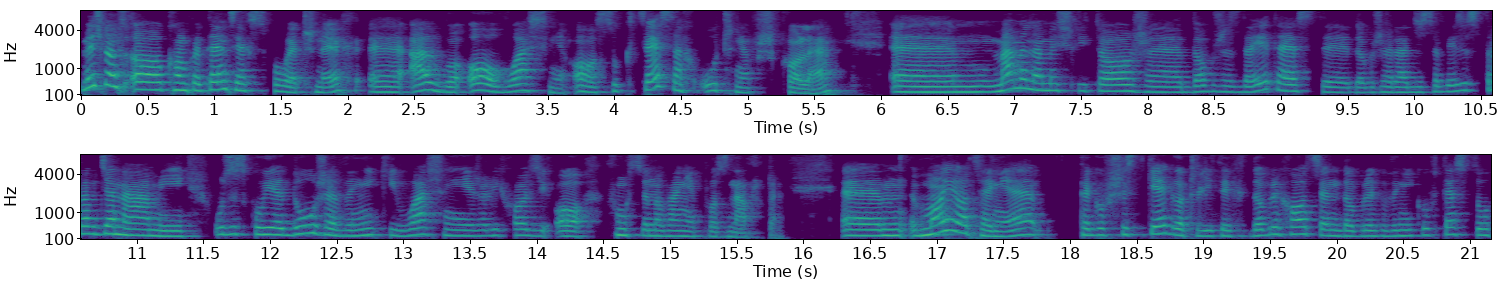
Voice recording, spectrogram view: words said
Myśląc o kompetencjach społecznych e, albo o właśnie o sukcesach ucznia w szkole, Em, Mamy na myśli to, że dobrze zdaje testy, dobrze radzi sobie ze sprawdzianami, uzyskuje duże wyniki właśnie jeżeli chodzi o funkcjonowanie poznawcze. Em, W mojej ocenie tego wszystkiego, czyli tych dobrych ocen, dobrych wyników testu,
